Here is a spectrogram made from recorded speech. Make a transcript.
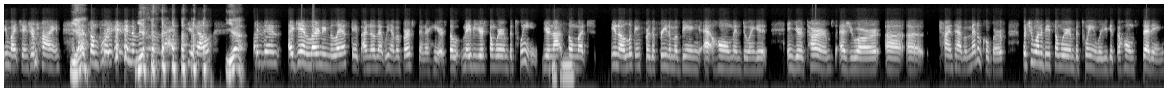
you might change your mind yeah. at some point in the midst yeah. of that, you know. Yeah. And then again, learning the landscape, I know that we have a birth center here. So maybe you're somewhere in between. You're not mm-hmm. so much, you know, looking for the freedom of being at home and doing it in your terms as you are uh, uh, trying to have a medical birth, but you want to be somewhere in between where you get the home setting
